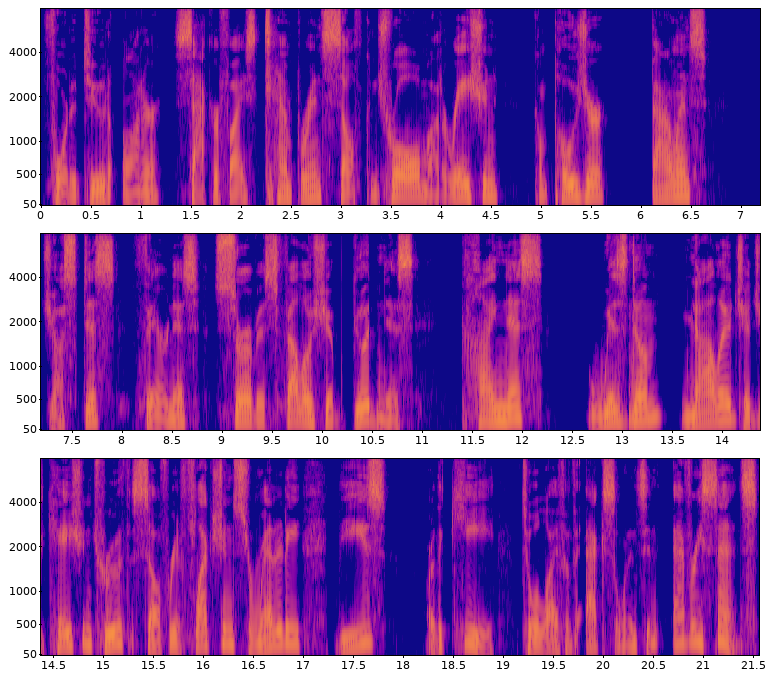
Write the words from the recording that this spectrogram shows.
fortitude, honor, sacrifice, temperance, self control, moderation, composure, balance, justice, fairness, service, fellowship, goodness, kindness, wisdom, knowledge, education, truth, self reflection, serenity. These are the key to a life of excellence in every sense.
